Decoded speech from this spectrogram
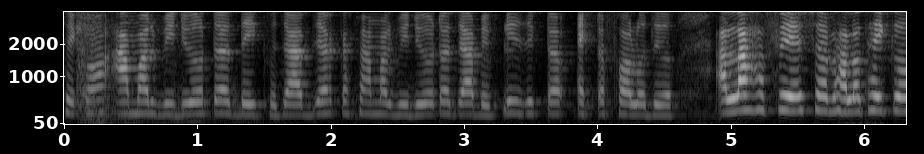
থেকো, আমার ভিডিওটা দেখো, যার যার কাছে আমার ভিডিওটা যাবে প্লিজ একটা একটা ফলো দিও। আল্লাহ হাফেজ, সবাই ভালো থেকো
